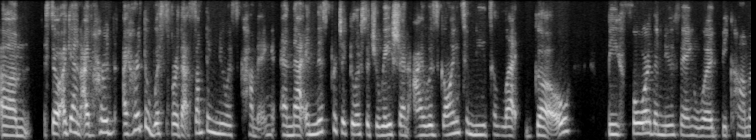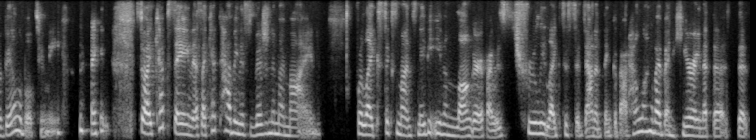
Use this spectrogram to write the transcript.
Um, so again i've heard i heard the whisper that something new is coming and that in this particular situation i was going to need to let go before the new thing would become available to me. Right. So I kept saying this, I kept having this vision in my mind for like six months, maybe even longer, if I was truly like to sit down and think about how long have I been hearing that the the,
